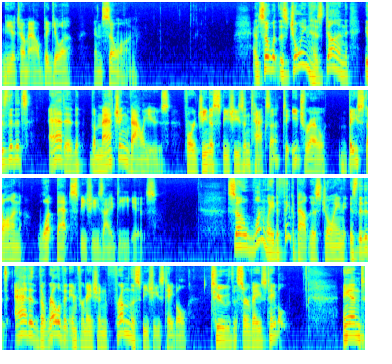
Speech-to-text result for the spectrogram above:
Neotoma albigula, and so on. And so what this join has done is that it's added the matching values for genus, species, and taxa to each row based on what that species ID is. So one way to think about this join is that it's added the relevant information from the species table to the surveys table. And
